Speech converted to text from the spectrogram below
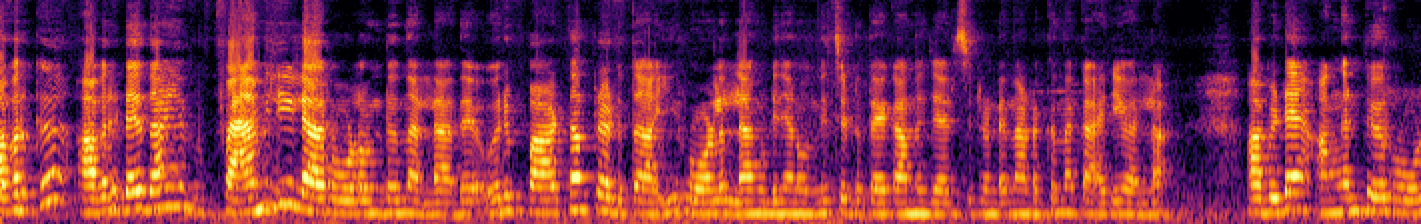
അവർക്ക് അവരുടേതായ ഫാമിലിയിൽ ആ റോളുണ്ട് എന്നല്ലാതെ ഒരു പാർട്ട്ണറുടെ അടുത്ത് ഈ റോളെല്ലാം കൂടി ഞാൻ ഒന്നിച്ചെടുത്തേക്കാന്ന് വിചാരിച്ചിട്ടുണ്ട്. നടക്കുന്ന കാര്യമല്ല. അവിടെ അങ്ങനത്തെ ഒരു റോൾ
